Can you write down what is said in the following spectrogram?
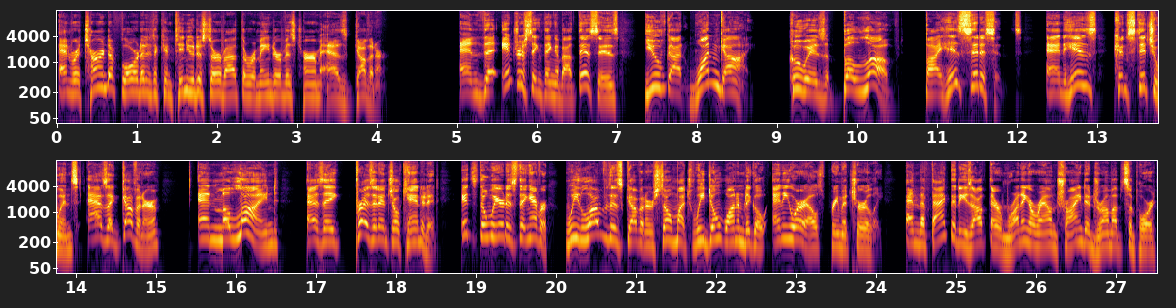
and return to Florida to continue to serve out the remainder of his term as governor. And the interesting thing about this is you've got one guy who is beloved by his citizens and his constituents as a governor and maligned as a presidential candidate. It's the weirdest thing ever. We love this governor so much. We don't want him to go anywhere else prematurely. And the fact that he's out there running around trying to drum up support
